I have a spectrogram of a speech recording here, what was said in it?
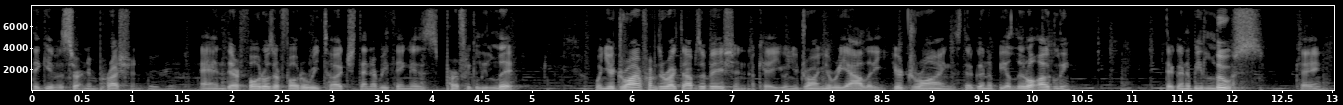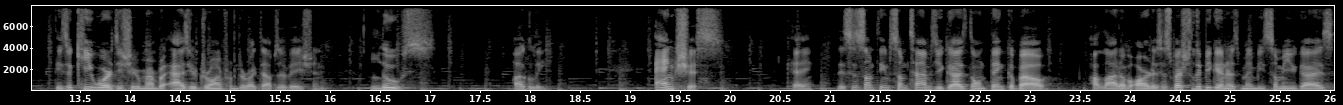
they give a certain impression, and their photos are photo retouched and everything is perfectly lit. When you're drawing from direct observation, okay, when you're drawing your reality, your drawings they're gonna be a little ugly, they're going to be loose. Okay. These are key words you should remember as you're drawing from direct observation. Loose, ugly, anxious. Okay. This is something sometimes you guys don't think about. A lot of artists, especially beginners, maybe some of you guys,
